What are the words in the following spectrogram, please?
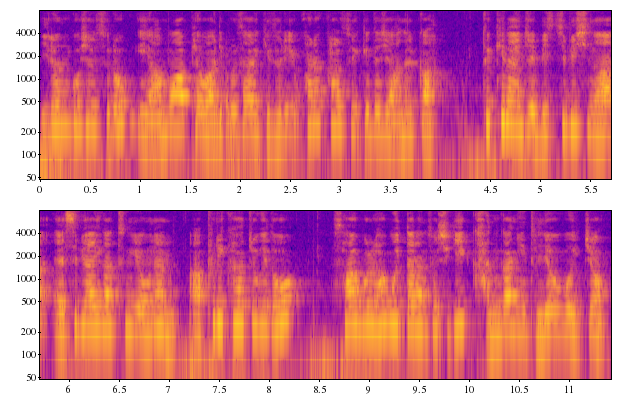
이런 곳일수록 이 암호화폐와 리플사의 기술이 활약할 수 있게 되지 않을까. 특히나 이제 미쓰비시나 SBI 같은 경우는 아프리카 쪽에도 사업을 하고 있다는 소식이 간간히 들려오고 있죠.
